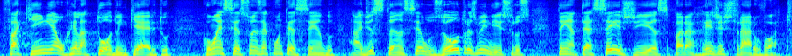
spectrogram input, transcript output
Fachin é o relator do inquérito. Com as sessões acontecendo à distância, os outros ministros têm até seis dias para registrar o voto.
